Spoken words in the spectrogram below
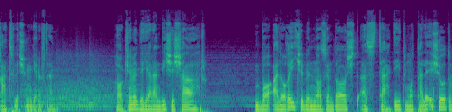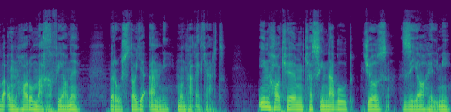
قتلشون گرفتن. حاکم دگراندیش شهر با علاقه که به نازم داشت از تهدید مطلع شد و اونها رو مخفیانه به روستای امنی منتقل کرد. این حاکم کسی نبود جز زیا حلمی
